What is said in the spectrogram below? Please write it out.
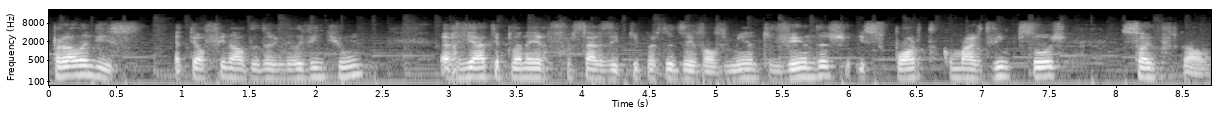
Para além disso, até ao final de 2021, a Reatia planeia reforçar as equipas de desenvolvimento, vendas e suporte com mais de 20 pessoas só em Portugal.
